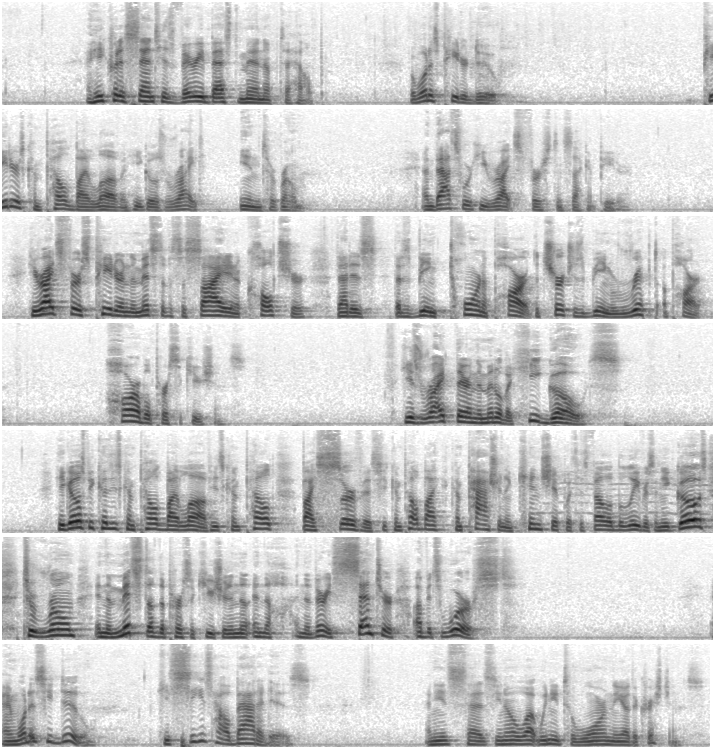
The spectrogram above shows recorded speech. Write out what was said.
And he could have sent his very best men up to help. But what does Peter do? Peter is compelled by love and he goes right into Rome. And that's where he writes 1st and 2nd Peter. He writes First Peter in the midst of a society and a culture that is, that is being torn apart. The church is being ripped apart. Horrible persecutions. He's right there in the middle of it. He goes. He goes because he's compelled by love. He's compelled by service. He's compelled by compassion and kinship with his fellow believers. And he goes to Rome in the midst of the persecution, in the, in the, in the very center of its worst. And what does he do? He sees how bad it is. And he says, you know what? We need to warn the other Christians.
